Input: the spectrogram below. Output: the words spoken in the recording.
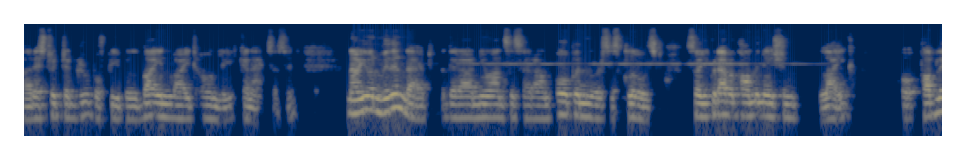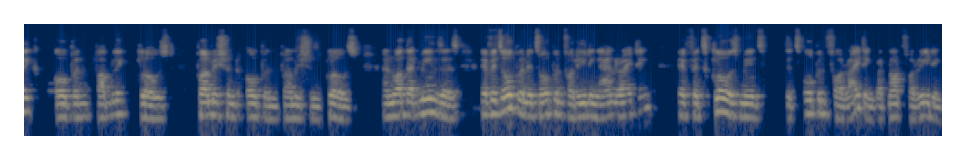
a restricted group of people by invite only can access it. Now, even within that, there are nuances around open versus closed. So you could have a combination like public, open, public, closed, permission, open, permission, closed. And what that means is if it's open, it's open for reading and writing. If it's closed, means it's open for writing but not for reading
